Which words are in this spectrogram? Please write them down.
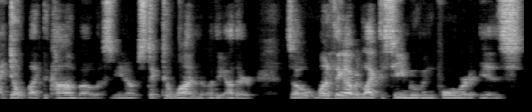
I don't like the combos. You know, stick to one or the other. So one thing I would like to see moving forward is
